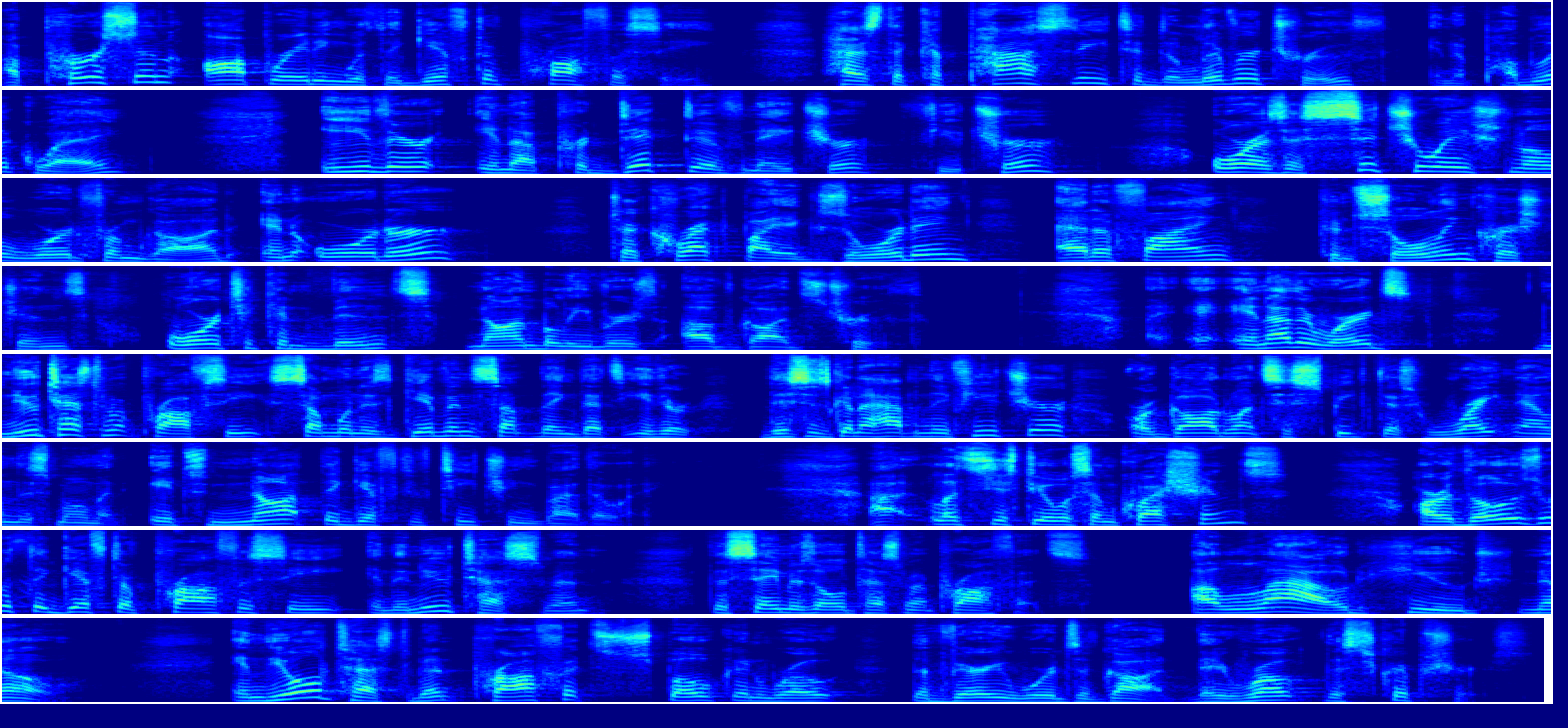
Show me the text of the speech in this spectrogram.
A person operating with the gift of prophecy has the capacity to deliver truth in a public way, either in a predictive nature, future, or as a situational word from God in order to correct by exhorting, edifying, consoling Christians, or to convince non believers of God's truth. In other words, New Testament prophecy, someone is given something that's either this is going to happen in the future or God wants to speak this right now in this moment. It's not the gift of teaching, by the way. Uh, let's just deal with some questions. Are those with the gift of prophecy in the New Testament the same as Old Testament prophets? A loud, huge no. In the Old Testament, prophets spoke and wrote the very words of God. They wrote the scriptures.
